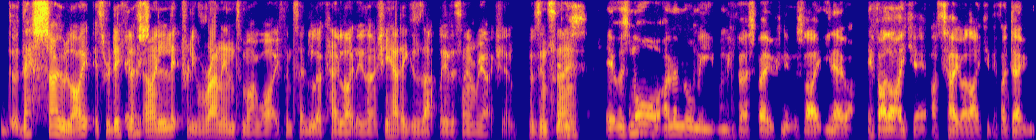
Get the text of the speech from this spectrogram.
they're so light, it's ridiculous. It was... And I literally ran into my wife and said, "Look how light these are." She had exactly the same reaction. It was insane. It was, it was more. I remember when we when we first spoke, and it was like, you know, if I like it, I'll tell you I like it. If I don't,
